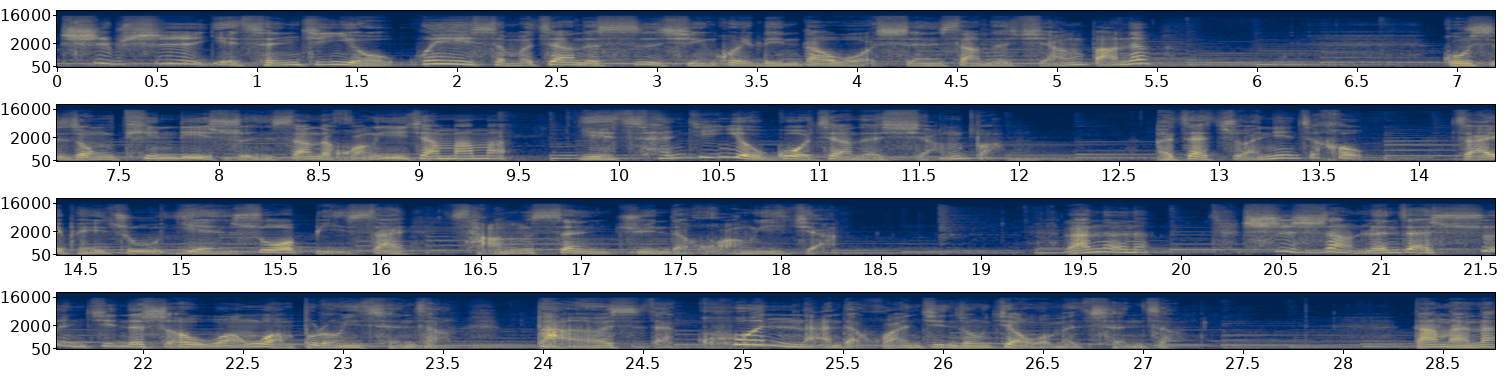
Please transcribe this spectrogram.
是不是也曾经有为什么这样的事情会临到我身上的想法呢？故事中听力损伤的黄一家妈妈也曾经有过这样的想法，而在转念之后，栽培出演说比赛常胜军的黄一家。然而呢？事实上，人在顺境的时候往往不容易成长，反而是在困难的环境中叫我们成长。当然了，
